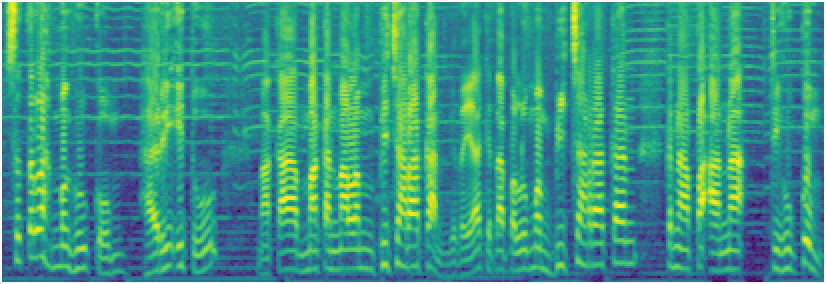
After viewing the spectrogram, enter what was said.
setelah menghukum hari itu maka makan malam bicarakan gitu ya. Kita perlu membicarakan kenapa anak dihukum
